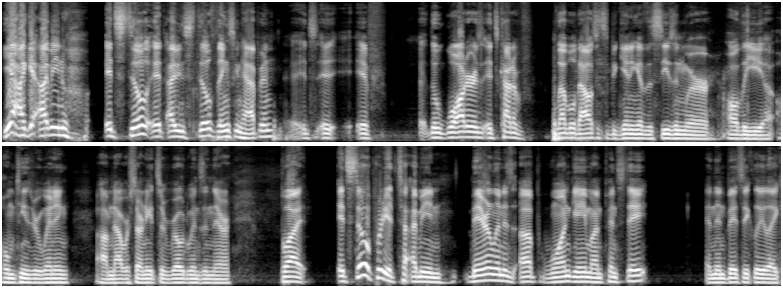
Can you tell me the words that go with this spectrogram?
Yeah, I get. I mean, it's still. It. I mean, still things can happen. It's it, if the water is. It's kind of leveled out since the beginning of the season, where all the uh, home teams were winning. Um, now we're starting to get some road wins in there, but it's still pretty. I mean, Maryland is up one game on Penn State, and then basically like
